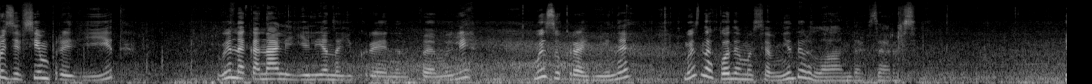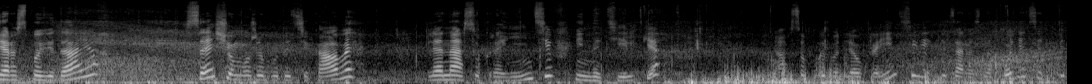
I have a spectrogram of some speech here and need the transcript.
Друзі, всім привіт! Ви на каналі Єлена Ukrainian Family. Ми з України. Ми знаходимося в Нідерландах зараз. Я розповідаю все, що може бути цікаве для нас, українців, і не тільки, а особливо для українців, які зараз знаходяться під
